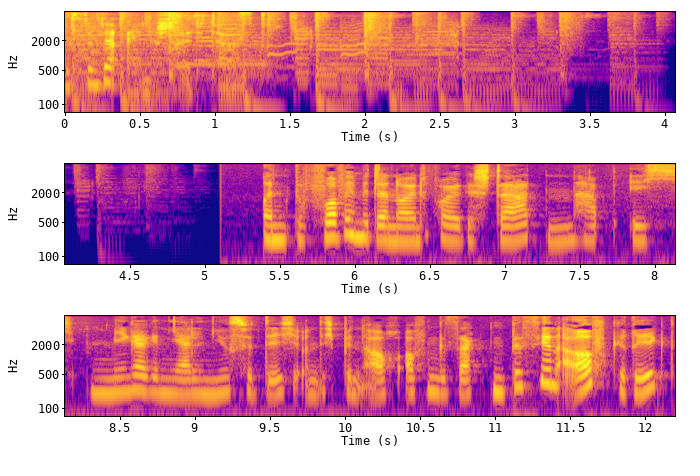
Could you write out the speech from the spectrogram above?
dass du wieder eingeschaltet hast. Und bevor wir mit der neuen Folge starten, habe ich mega geniale News für dich und ich bin auch offen gesagt ein bisschen aufgeregt,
